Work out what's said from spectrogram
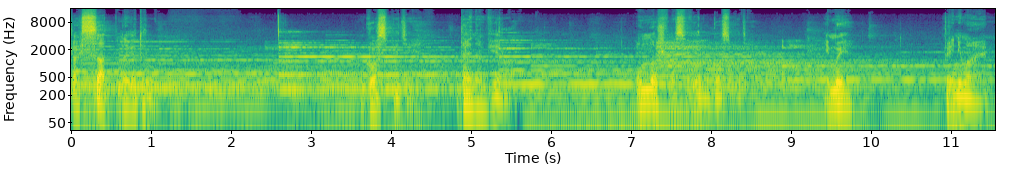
как сад на ветру. Господи, дай нам веру. Умножь в нас веру, Господи. И мы принимаем.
